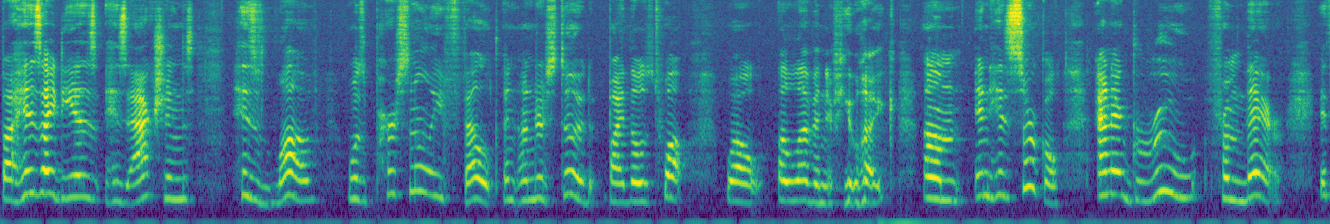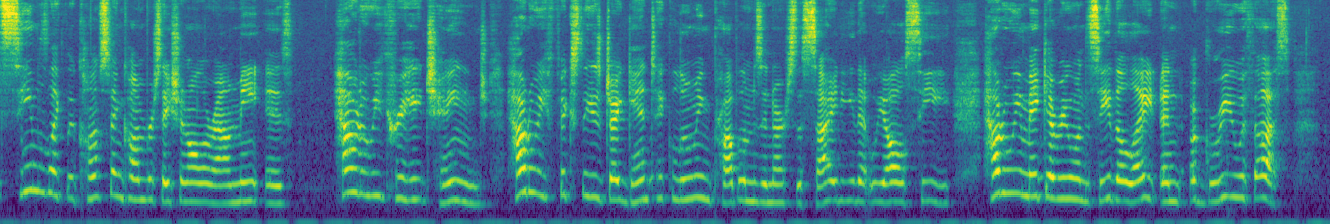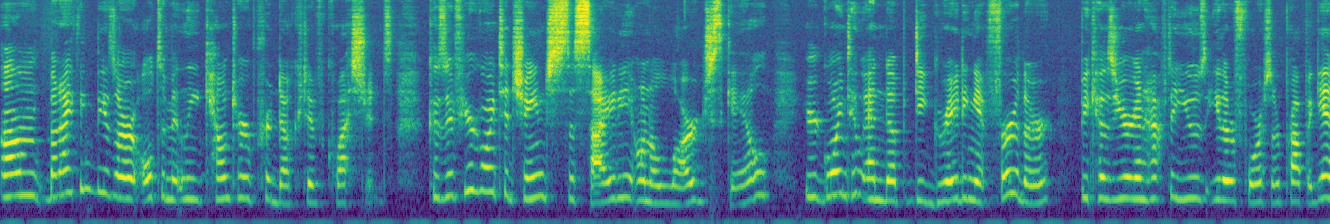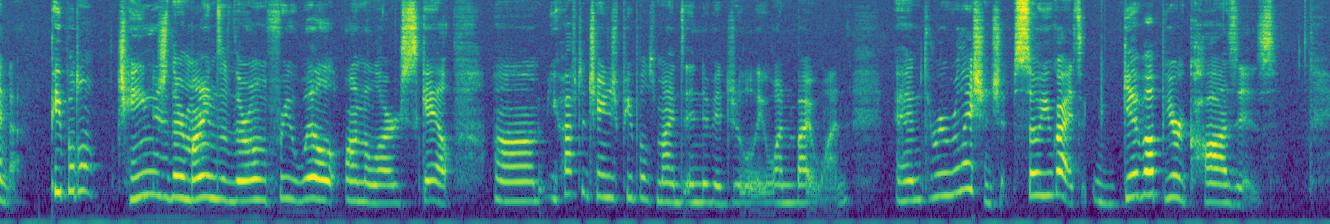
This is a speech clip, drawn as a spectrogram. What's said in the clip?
But his ideas, his actions, his love was personally felt and understood by those 12 well 11 if you like um, in his circle and it grew from there it seems like the constant conversation all around me is How do we create change? How do we fix these gigantic looming problems in our society that we all see? How do we make everyone see the light and agree with us? Um, but I think these are ultimately counterproductive questions. Because if you're going to change society on a large scale, you're going to end up degrading it further because you're going to have to use either force or propaganda. People don't change their minds of their own free will on a large scale. Um, you have to change people's minds individually, one by one, and through relationships. So, you guys, give up your causes.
